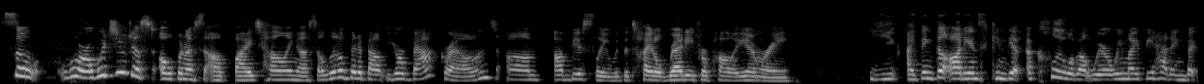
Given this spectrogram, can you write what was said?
So, Laura, would you just open us up by telling us a little bit about your background? Um, obviously, with the title Ready for Polyamory, you, I think the audience can get a clue about where we might be heading, but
